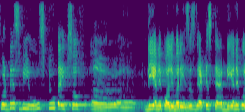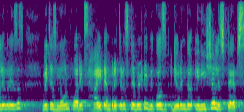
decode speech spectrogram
for this we use two types of uh, DNA polymerases that is Taq DNA polymerases which is known for its high temperature stability because during the initial steps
